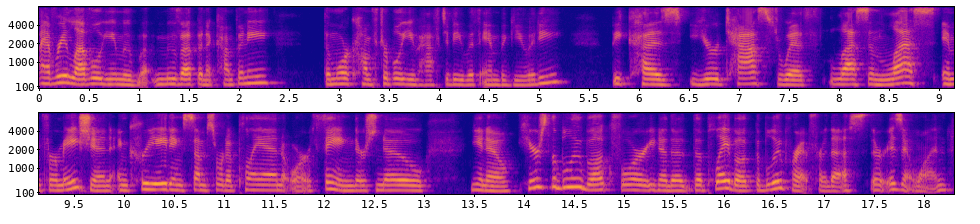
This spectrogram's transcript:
every level you move, move up in a company, the more comfortable you have to be with ambiguity because you're tasked with less and less information and creating some sort of plan or thing. There's no, you know, here's the blue book for, you know, the the playbook, the blueprint for this. There isn't one.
